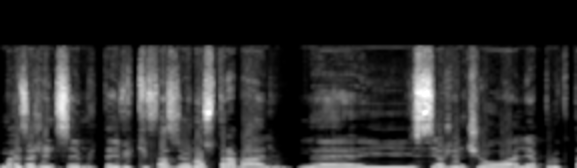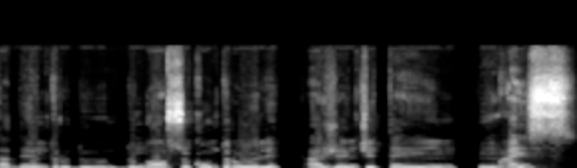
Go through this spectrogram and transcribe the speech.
mas a gente sempre teve que fazer o nosso trabalho, né? E se a gente olha para o que está dentro do, do nosso controle, a gente tem mais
